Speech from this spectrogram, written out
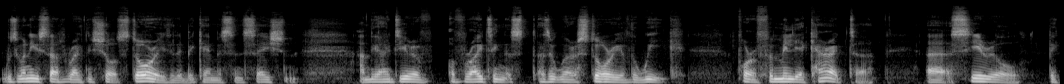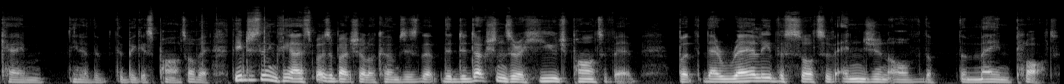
was when he started writing short stories that it became a sensation. And the idea of of writing, as it were, a story of the week for a familiar character, uh, a serial became you know the, the biggest part of it. The interesting thing I suppose about Sherlock Holmes is that the deductions are a huge part of it, but they're rarely the sort of engine of the, the main plot.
